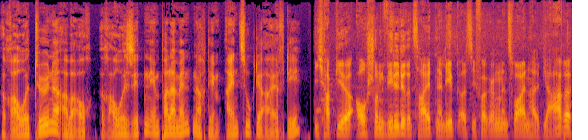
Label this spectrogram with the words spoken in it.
Raue Töne, aber auch raue Sitten im Parlament nach dem Einzug der AfD. Ich habe hier auch schon wildere Zeiten erlebt als die vergangenen zweieinhalb Jahre.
